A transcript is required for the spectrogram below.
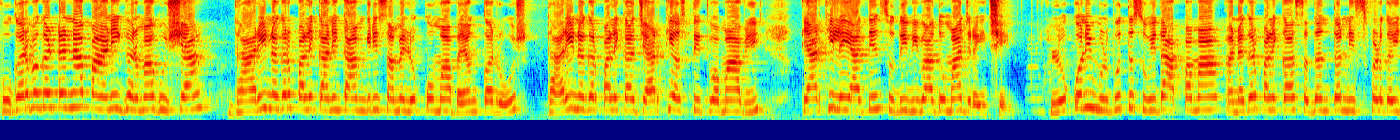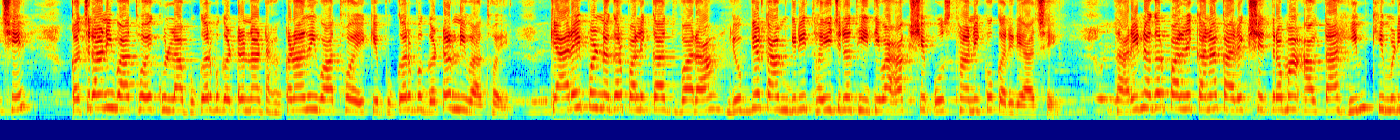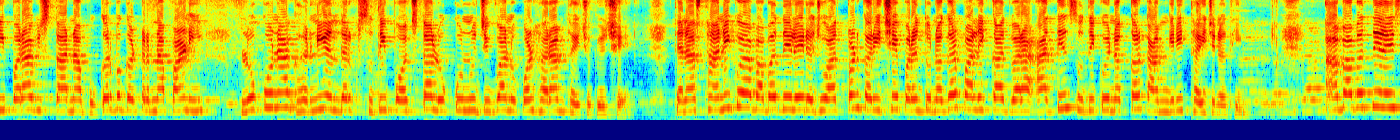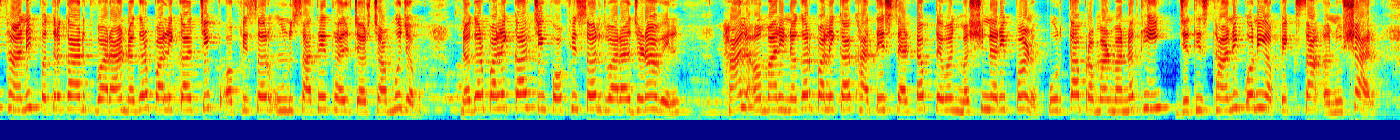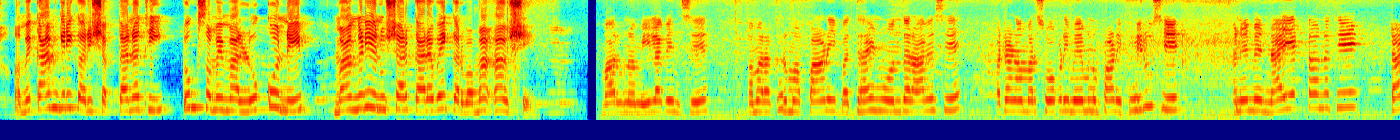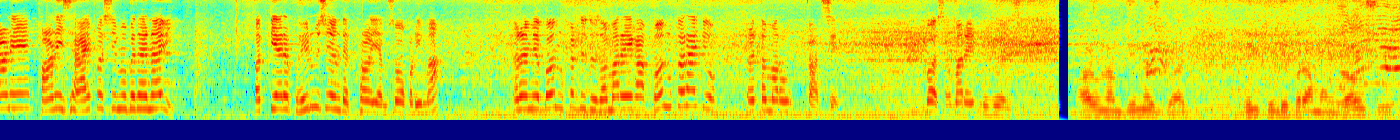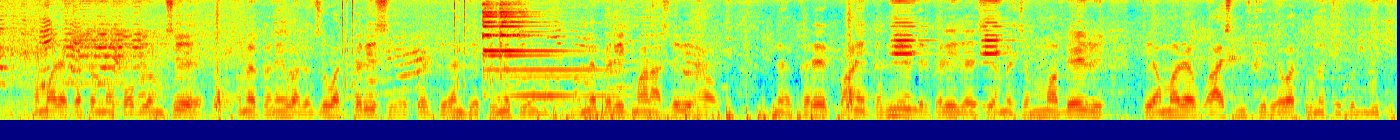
ભૂગર્ભ ગટરના પાણી ઘરમાં ઘૂસ્યા. ધારી નગરપાલિકાની કામગીરી સામે લોકોમાં ભયંકર રોષ. ધારી નગરપાલિકા જ્યારથી અસ્તિત્વમાં આવી, ત્યારથી લઈ આજ સુધી વિવાદોમાં જ રહી છે. લોકોની મૂળભૂત સુવિધા આપવામાં નગરપાલિકા સદંતર નિષ્ફળ ગઈ છે. કચરાની વાત હોય, ખુલ્લા ભૂગર્ભ ગટરના ઢાંકણાની વાત હોય કે ભૂગર્ભ ગટરની વાત હોય, ક્યારેય પણ નગરપાલિકા દ્વારા યોગ્ય કામગીરી થઈ જ નથી તેવા આક્ષેપો સ્થાનિકો કરી રહ્યા છે. ધારી નગરપાલિકાના કાર્યક્ષેત્રમાં આવતા હિમખીમડીપરા વિસ્તારના ભૂગર્ભ ગટરના પાણી લોકોના ઘરની અંદર સુધી પહોંચતા લોકોનું જીવવાનું પણ હરામ થઈ ચૂક્યું છે. તેના સ્થાનિકોએ આ બાબતને લઈ રજૂઆત પણ કરી છે, પરંતુ નગરપાલિકા દ્વારા આજ દિન સુધી કોઈ નક્કર કામગીરી થઈ જ નથી. આ બાબતને લઈ સ્થાનિક પત્રકાર દ્વારા નગરપાલિકા ચીફ ઓફિસર ઊંડ સાથે થયેલ ચર્ચા મુજબ નગરપાલિકા ચીફ ઓફિસર દ્વારા જણાવેલ હાલ અમારી નગરપાલિકા ખાતે સેટઅપ તેમજ મશીનરી પણ પૂરતા પ્રમાણમાં નથી, જેથી સ્થાનિકોની અપેક્ષા અનુસાર અમે કામગીરી કરી શકતા નથી. ટૂંક સમયમાં લોકોને માંગણી અનુસાર કાર્યવાહી કરવામાં આવશે. મારું નામ ઈલાબેન છે. અમારા ઘરમાં પાણી બધાયનું અંદર આવે છે. અટાણે અમારા સોકડીમાં એમનું પાણી ભર્યું છે અને અમે નાહી એકતા નથી. ટાણે પાણી જાય પછી અમે બધા નાવી અત્યારે ભર્યું છે અંદર ફળિયામ સોકડીમાં અને અમે બંધ કરી દીધું તમારે એક આ બંધ કરાવી દો એટલે તમારો ઉપકાર છે. બસ, અમારે એટલું જોઈએ છે. મારું નામ દિનેશભાઈ. ભીમખીડીપરામાં હું રહું છું. અમારે ગટરનો પ્રોબ્લેમ છે. અમે ઘણી વાર રજૂઆત કરી છે કોઈ ધ્યાન દેતું નથી અમારે. અમે ગરીબ માણસ એવી હાવ. ને ઘરે પાણી ઘરની અંદર કરી જાય છે. અમે જમવા બેવી તે અમારે વાસથી રહેવાતું નથી બદબૂથી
